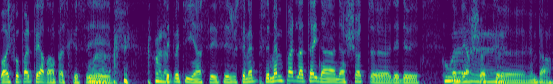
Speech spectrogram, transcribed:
Bon, il faut pas le perdre hein, parce que c'est Voilà. Voilà. c'est petit. Hein, c'est c'est je sais même c'est même pas de la taille d'un d'un shot euh, de- de- d'un verre shot euh, même pas.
